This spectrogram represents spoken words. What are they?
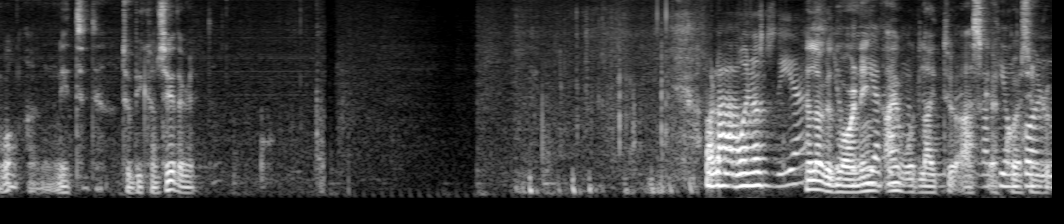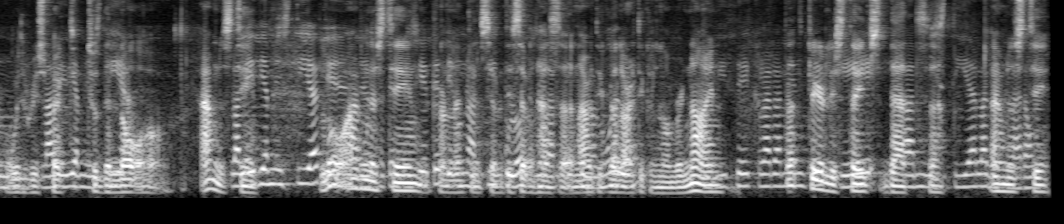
well, need to be considered. Hola, buenos días. Hello, good morning. I would like to ask a question with respect to the law of amnesty. Law amnesty from 1977 has an article, article number 9, that clearly states that uh, amnesty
